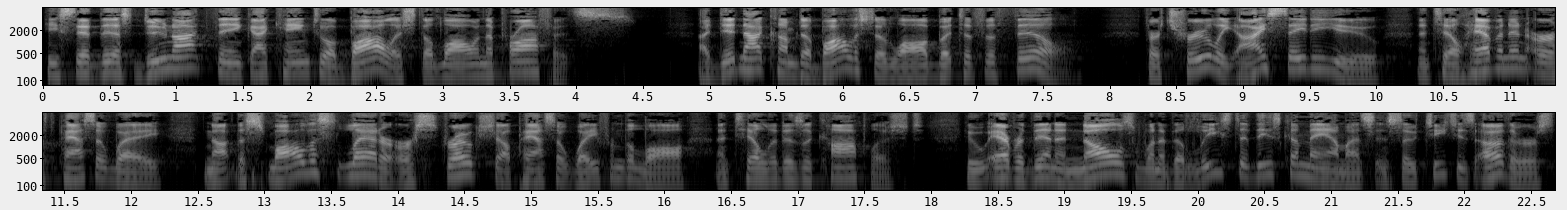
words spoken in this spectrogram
He said this Do not think I came to abolish the law and the prophets. I did not come to abolish the law, but to fulfill. For truly I say to you, until heaven and earth pass away, not the smallest letter or stroke shall pass away from the law until it is accomplished. Whoever then annuls one of the least of these commandments and so teaches others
